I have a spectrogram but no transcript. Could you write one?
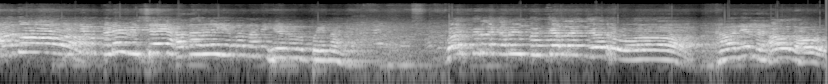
ಹೌದು ನಿಮ್ಮ ಕಡೆ ವಿಷಯ ಅದಾವೆ ಏನೋ ನಾನು ಹೇಳಿರೋದು ಪೈಲ ಬರ್ತಿರ್ಲಿಕ್ಕೆ ಕೇಳು ಹೌದಿಲ್ಲ ಹೌದು ಹೌದು.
